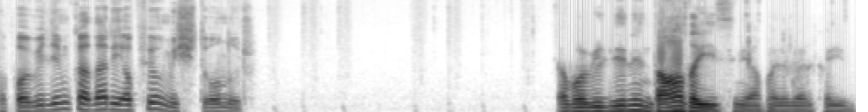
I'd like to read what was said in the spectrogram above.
Yapabildiğim kadar yapıyorum işte Onur. Yapabildiğinin daha da iyisini yap hadi Berkay'ım.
